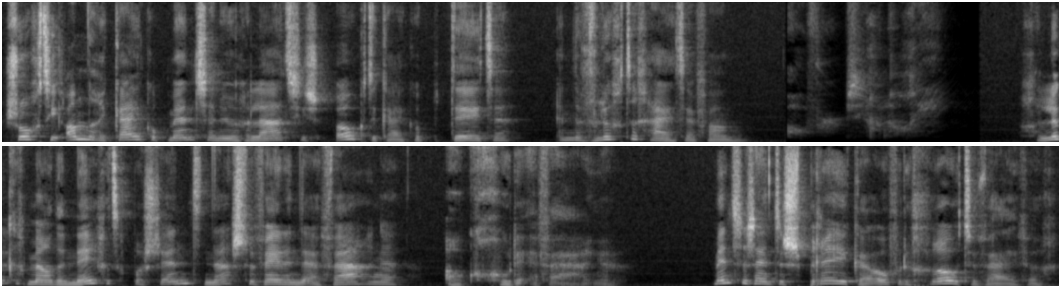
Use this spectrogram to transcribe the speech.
zorgt die andere kijk op mensen en hun relaties ook de kijk op het daten en de vluchtigheid ervan. Over psychologie. Gelukkig melden 90% naast vervelende ervaringen ook goede ervaringen. Mensen zijn te spreken over de grote vijver,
